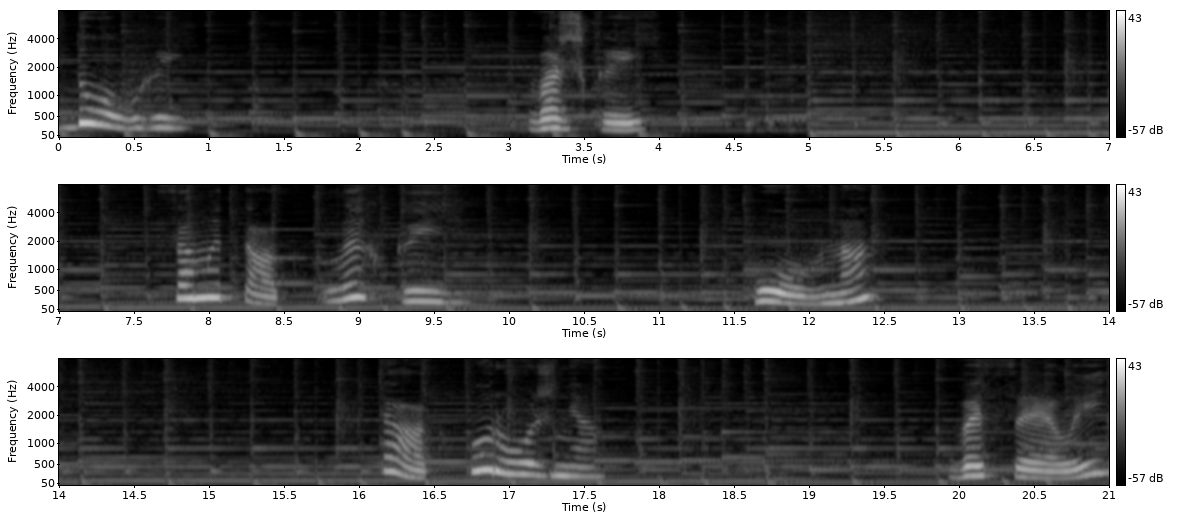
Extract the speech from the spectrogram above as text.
довгий. Важкий. Саме так, легкий. Повна. Так, порожня. Веселий.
